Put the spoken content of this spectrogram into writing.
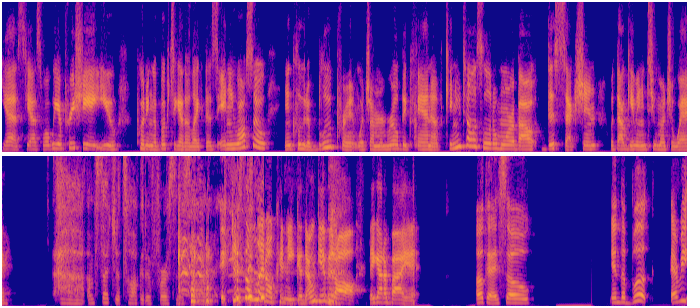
Yes, yes. Well, we appreciate you putting a book together like this. And you also include a blueprint, which I'm a real big fan of. Can you tell us a little more about this section without giving too much away? I'm such a talkative person. So Just a little, Kanika. Don't give it all. They got to buy it. Okay, so in the book, every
